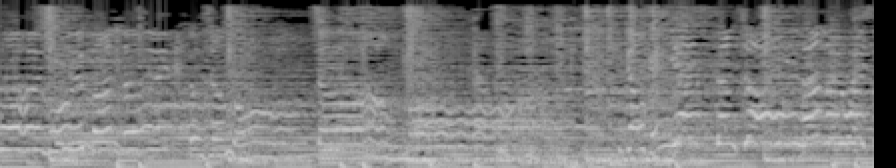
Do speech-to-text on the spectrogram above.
过去每晚里都将我淡忘，究竟一生中眼淚為誰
